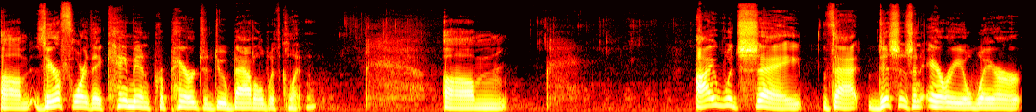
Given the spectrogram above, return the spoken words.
Um, therefore, they came in prepared to do battle with Clinton. Um, I would say that this is an area where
